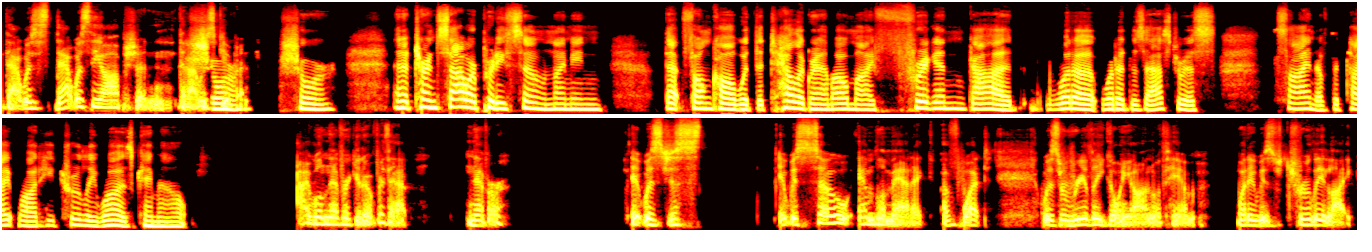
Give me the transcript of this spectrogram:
that was that was the option that I was Sure, given. Sure. And it turned sour pretty soon. I mean, that phone call with the telegram, oh my friggin' God, what a what a disastrous sign of the tightwad he truly was came out. I will never get over that. Never. It was just it was so emblematic of what was really going on with him, what he was truly like.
